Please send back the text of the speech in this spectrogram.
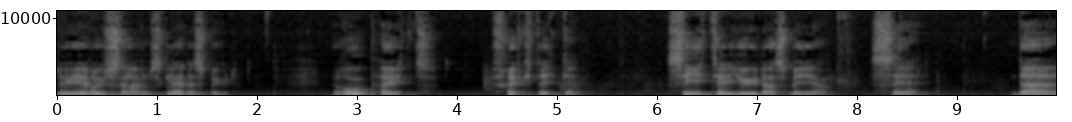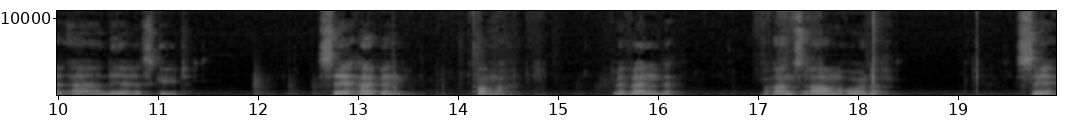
du Jerusalems gledesbud. Rop høyt, frykt ikke. Si til Judas byer, se, der er deres Gud. Se, Herren kommer med velde, og hans arm råder. Se,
